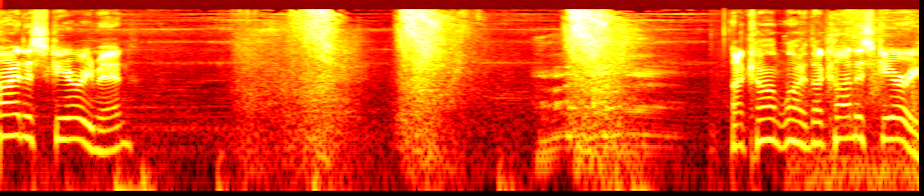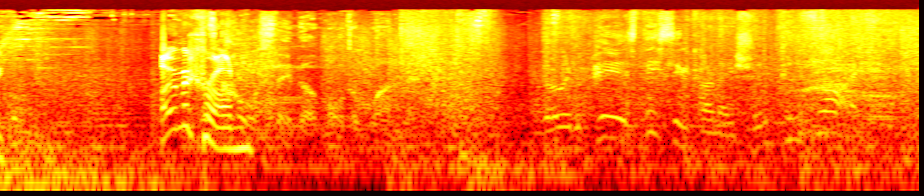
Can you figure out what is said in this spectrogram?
Kind of scary, man. I can't lie, they're kind of scary. Omicron. They built more than one. Though it appears this incarnation can fly.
